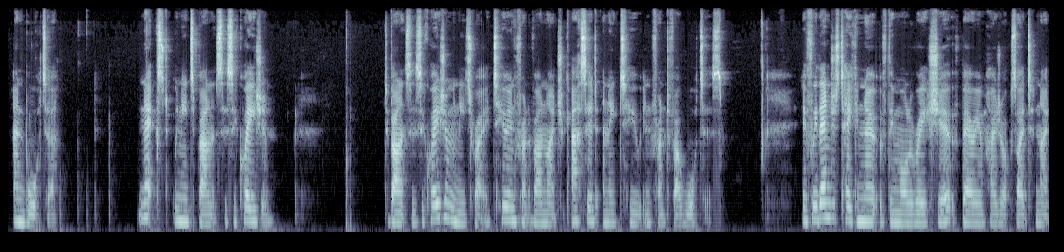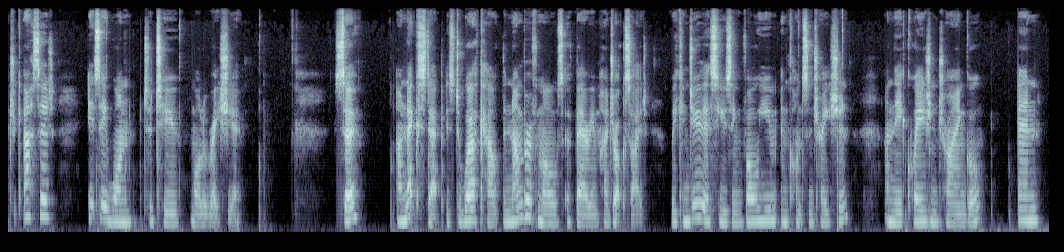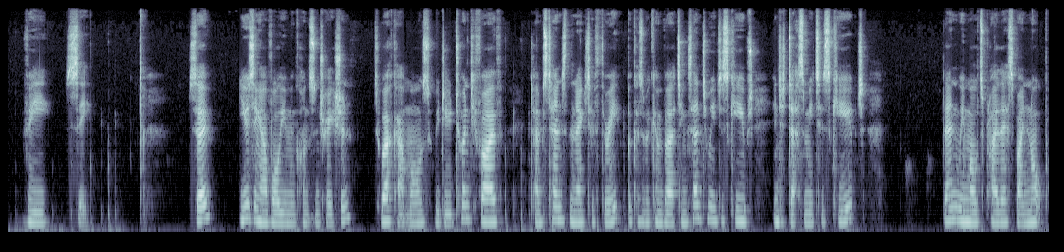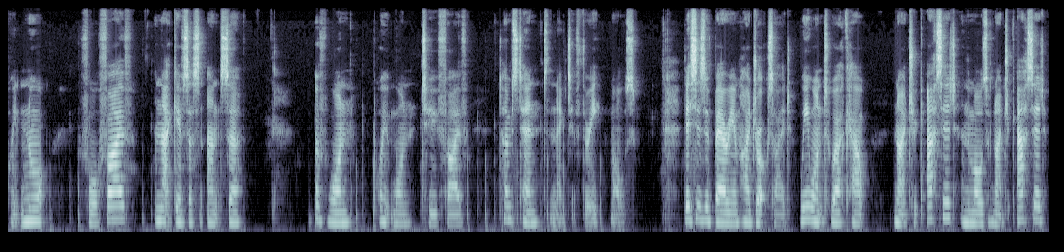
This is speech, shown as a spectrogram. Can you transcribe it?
and water. Next, we need to balance this equation. To balance this equation, we need to write a 2 in front of our nitric acid and a 2 in front of our waters. If we then just take a note of the molar ratio of barium hydroxide to nitric acid, it's a 1 to 2 molar ratio. So, our next step is to work out the number of moles of barium hydroxide. We can do this using volume and concentration and the equation triangle NVC. So, using our volume and concentration, to work out moles, we do 25 times 10 to the negative 3 because we're converting centimetres cubed into decimetres cubed. Then we multiply this by 0.045 and that gives us an answer of 1.125 times 10 to the negative 3 moles. This is of barium hydroxide. We want to work out nitric acid and the moles of nitric acid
